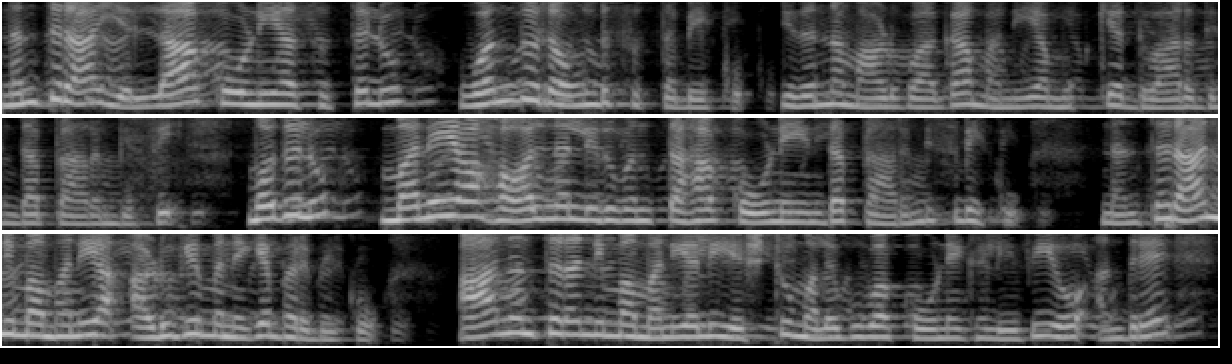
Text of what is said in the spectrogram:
ನಂತರ ಎಲ್ಲಾ ಕೋಣೆಯ ಸುತ್ತಲೂ ಒಂದು ರೌಂಡ್ ಸುತ್ತಬೇಕು. ಇದನ್ನ ಮಾಡುವಾಗ ಮನೆಯ ಮುಖ್ಯ ದ್ವಾರದಿಂದ ಪ್ರಾರಂಭಿಸಿ, ಮೊದಲು ಮನೆಯ ಹಾಲ್ನಲ್ಲಿರುವಂತಹ ಕೋಣೆಯಿಂದ ಪ್ರಾರಂಭಿಸಬೇಕು. ನಂತರ ನಿಮ್ಮ ಮನೆಯ ಅಡುಗೆ ಮನೆಗೆ ಬರಬೇಕು. ಆ ನಂತರ ನಿಮ್ಮ ಮನೆಯಲ್ಲಿ ಎಷ್ಟು ಮಲಗುವ ಕೋಣೆಗಳಿವೆಯೋ, ಅಂದ್ರೆ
